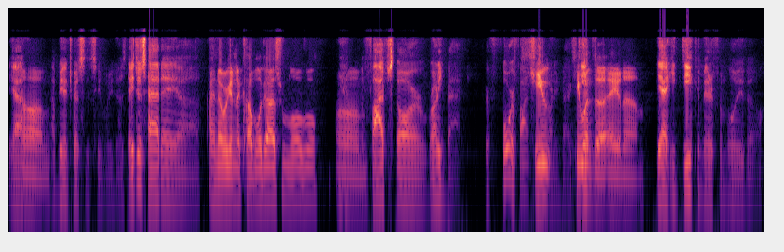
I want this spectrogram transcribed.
Yeah, Um, I'll be interested to see what he does. They just had a uh, I know we're getting a couple of guys from Louisville. Um, five star running back or four or five star he running back. he went to A and M. Yeah, he decommitted from Louisville.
